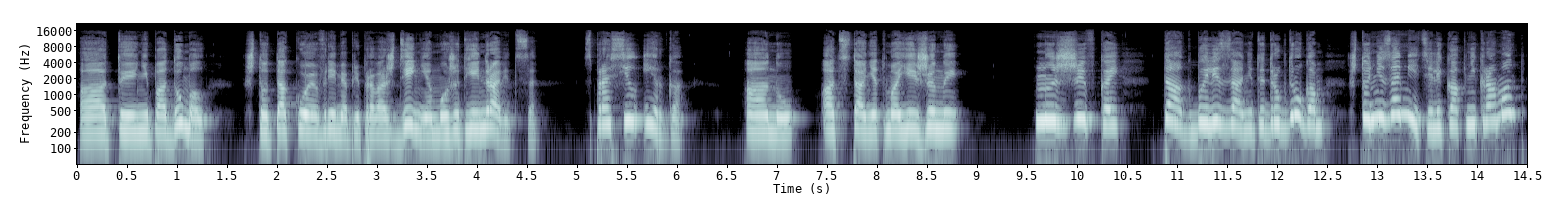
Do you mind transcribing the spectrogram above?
«А ты не подумал, что такое времяпрепровождение может ей нравиться?» – спросил Ирга. «А ну, отстань от моей жены!» Мы с Живкой так были заняты друг другом, что не заметили, как некромант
